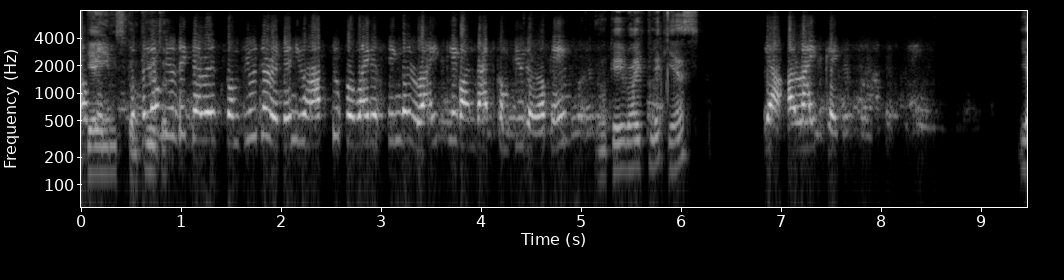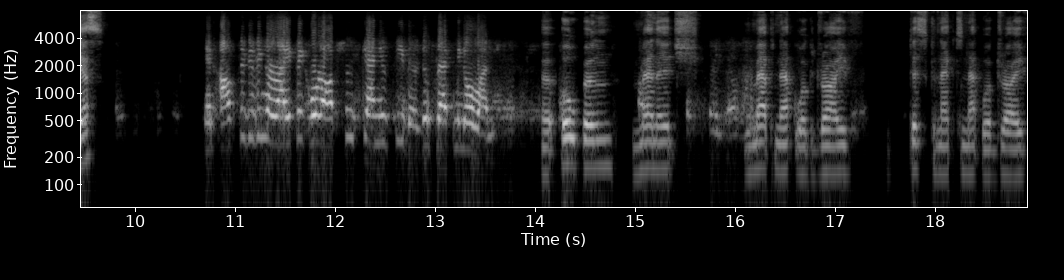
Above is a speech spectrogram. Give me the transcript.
Okay. Games, so below music there is computer written. You have to provide a single right click on that computer. Okay? Okay, right click. Yes. Yeah, a right click. Yes. And after giving a right click, what options can you see there? Just let me know one. Uh, open, manage, map network drive, disconnect network drive.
